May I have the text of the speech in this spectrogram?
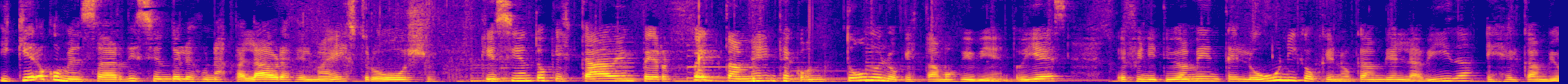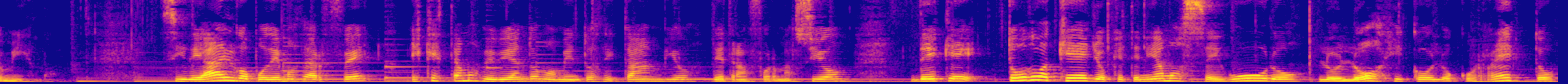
y quiero comenzar diciéndoles unas palabras del maestro Osho que siento que caben perfectamente con todo lo que estamos viviendo y es definitivamente lo único que no cambia en la vida es el cambio mismo. Si de algo podemos dar fe es que estamos viviendo momentos de cambio, de transformación, de que todo aquello que teníamos seguro, lo lógico, lo correcto,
